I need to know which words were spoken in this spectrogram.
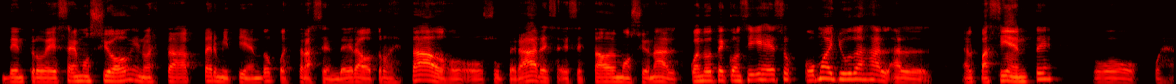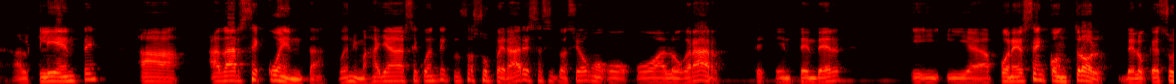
dentro de esa emoción y no está permitiendo pues trascender a otros estados o, superar ese, estado emocional. Cuando te consigues eso, ¿cómo ayudas al, al paciente o pues, al cliente a, a, darse cuenta? Bueno, y más allá de darse cuenta, incluso a superar esa situación o, o, a lograr entender y, y, a ponerse en control de lo que es su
